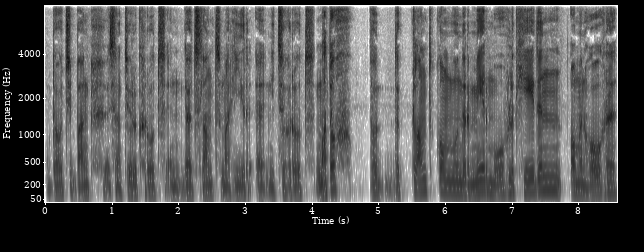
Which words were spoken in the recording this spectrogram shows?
Deutsche Bank is natuurlijk groot in Duitsland, maar hier eh, niet zo groot. Maar toch, voor de klant komen er meer mogelijkheden om een hogere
